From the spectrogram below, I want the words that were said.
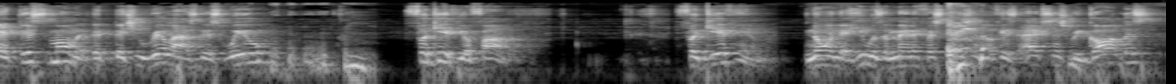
At this moment that, that you realize this, will forgive your father. Forgive him, knowing that he was a manifestation of his actions, regardless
